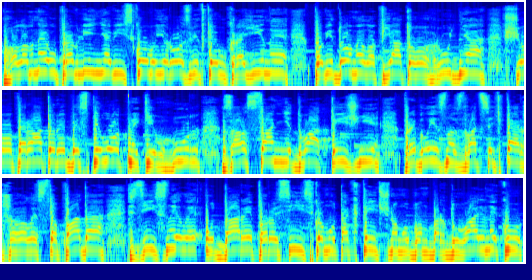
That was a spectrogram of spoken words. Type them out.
Головне управління військової розвідки України повідомило 5 грудня, що оператори безпілотників ГУР за останні два тижні приблизно з 21 листопада здійснили удар удари по російському тактичному бомбардувальнику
